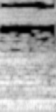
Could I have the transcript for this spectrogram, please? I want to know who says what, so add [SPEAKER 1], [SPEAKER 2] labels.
[SPEAKER 1] God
